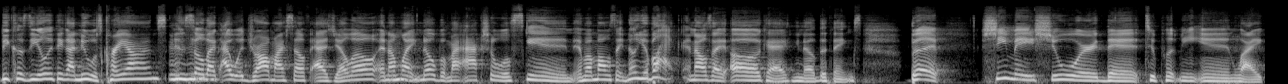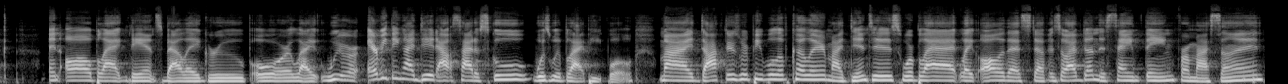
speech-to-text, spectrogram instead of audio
because the only thing I knew was crayons. And so mm-hmm. like I would draw myself as yellow. And I'm like, mm-hmm. no, but my actual skin. And my mom was like, no, you're black. And I was like, oh, okay. You know, the things. But she made sure that to put me in like an all black dance ballet group or like we were everything I did outside of school was with black people. My doctors were people of color, my dentists were black, like all of that stuff. And so I've done the same thing for my son.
